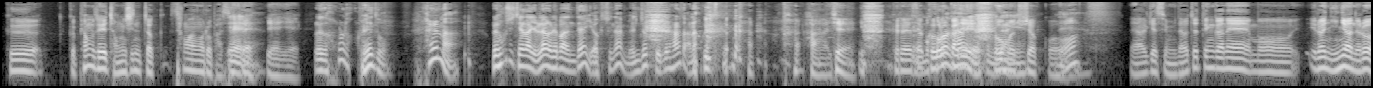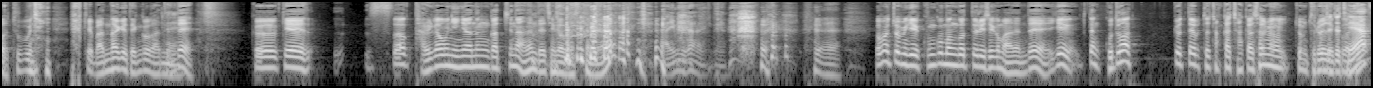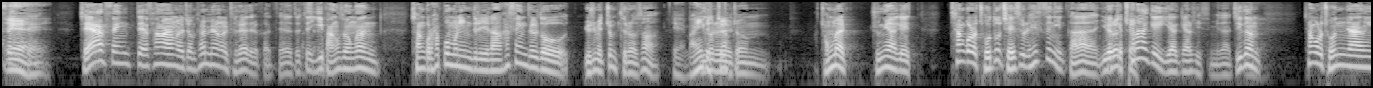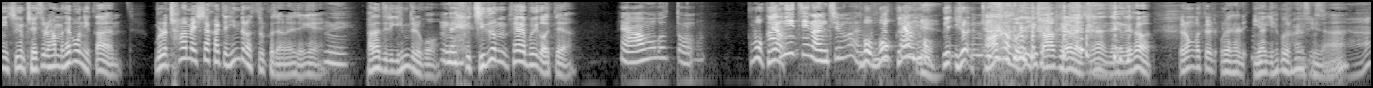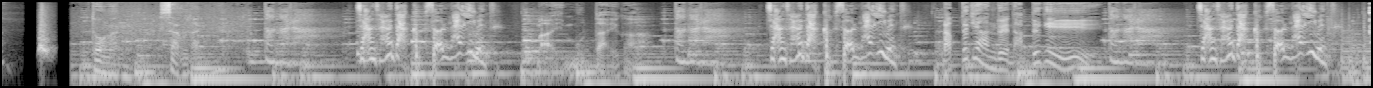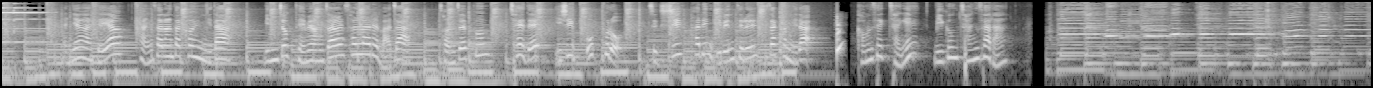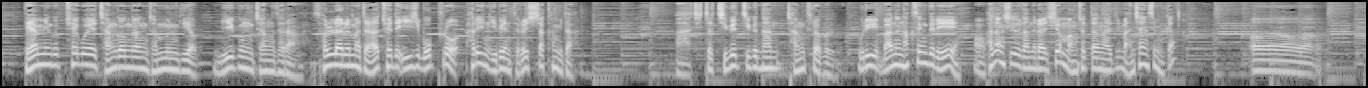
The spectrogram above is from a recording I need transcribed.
그, 그 평소의 정신적 상황으로 봤을 예. 때, 예, 예. 그래서 헐 그래도 설마 그래서 혹시 제가 연락을 해봤는데 역시나 면접 대비를 하나도 안 하고 있더라고요. 아, 예. 그래서 네, 뭐 그것까지. 도움을 예. 주셨고, 네. 네. 알겠습니다. 어쨌든 간에 뭐, 이런 인연으로 두 분이 이렇게 만나게 된 것 같은데, 네. 그게 썩 달가운 인연은 같지는 않은데, 제가 봤을 때는. 아닙니다. 네. 예. 그러면 좀 이게 궁금한 것들이 지금 많은데, 이게 일단 고등학교 때부터 잠깐, 잠깐 설명을 좀 드려야 될 것. 같아요. 재학생 예. 때. 재학생 때 상황을 좀 설명을 드려야 될 것 같아요. 어쨌든 이 방송은 참고로 학부모님들이랑 학생들도 요즘에 좀 들어서 예, 많이 이거를 듣죠. 좀 정말 중요하게 참고로 저도 재수를 했으니까 이렇게 그렇죠. 편하게 이야기할 수 있습니다. 지금 참고로 존 양이 지금 재수를 한번 해보니까 물론 처음에 시작할 땐 힘들었을 거잖아요, 되게 네. 받아들이기 힘들고. 네. 지금 생각해 보니까 어때요? 그냥 아무것도 뭐 그냥 아니진 않지만 뭐뭐 그냥 뭐 예. 이런 정확하거든요. 이게 정확해요, 사실은. 네, 그래서 이런 것들 우리가 잘 이야기해 보도록 하겠습니다. 똥은 싸고 다니냐 떠나라. 장사는 닷컴 썰할 이벤트. 마이 묻다이가. 떠나라. 장사는 닷컴 썰할 이벤트. 납득이 안 돼 납득이. 떠나라. 장사는 닷컴 썰할 이벤트. 안녕하세요. 장사랑닷컴입니다. 민족 대명절 설날을 맞아 전 제품 최대 25% 즉시 할인 이벤트를 시작합니다. 검색창에 미궁 장사랑 대한민국 최고의 장건강 전문 기업 미궁 장사랑 설날을 맞아 최대 25% 할인 이벤트를 시작합니다. 아 진짜 지긋지긋한 장 트러블. 우리 많은 학생들이 어, 화장실 가느라 시험 망쳤다는 아이들 많지 않습니까? 어,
